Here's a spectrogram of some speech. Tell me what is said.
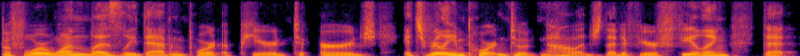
Before one, Leslie Davenport appeared to urge, it's really important to acknowledge that if you're feeling that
